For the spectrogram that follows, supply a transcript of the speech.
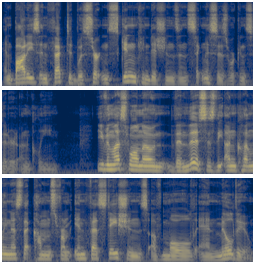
and bodies infected with certain skin conditions and sicknesses were considered unclean. Even less well known than this is the uncleanliness that comes from infestations of mold and mildew.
